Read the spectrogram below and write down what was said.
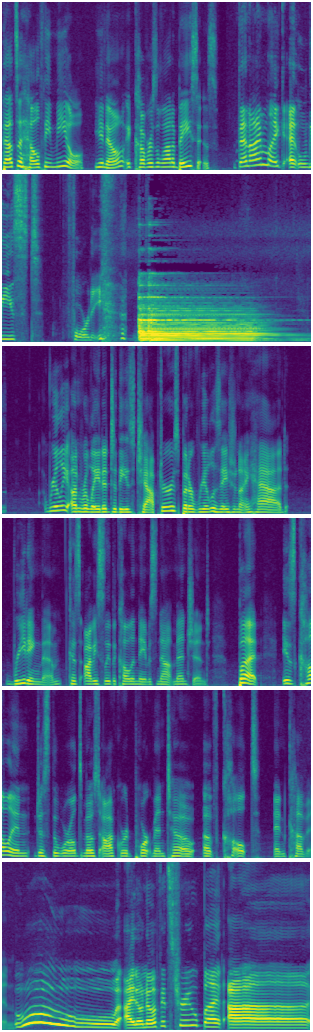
That's a healthy meal. You know, it covers a lot of bases. then I'm like at least 40. really unrelated to these chapters, but a realization I had reading them because obviously the Cullen name is not mentioned. But is Cullen just the world's most awkward portmanteau of cult and coven? Ooh, I don't know if it's true, but uh,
